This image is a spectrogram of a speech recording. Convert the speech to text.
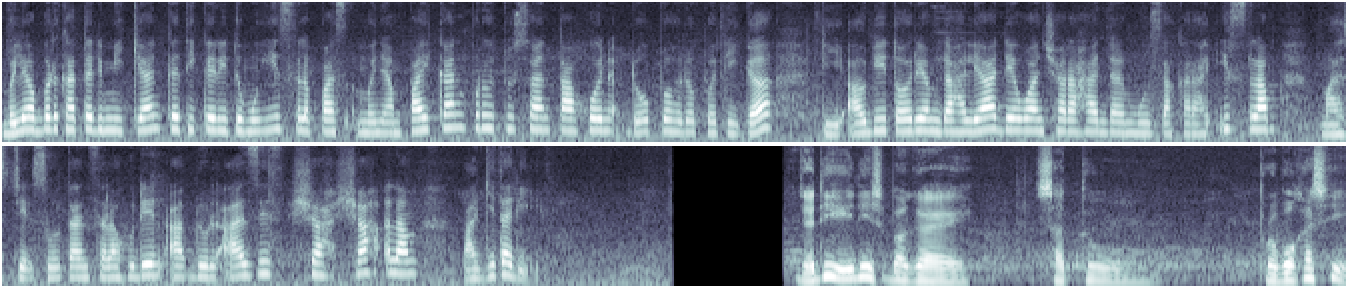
Beliau berkata demikian ketika ditemui selepas menyampaikan perutusan tahun 2023 di Auditorium Dahlia Dewan Syarahan dan Muzakarah Islam Masjid Sultan Salahuddin Abdul Aziz Shah Shah Alam pagi tadi. Jadi ini sebagai satu provokasi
